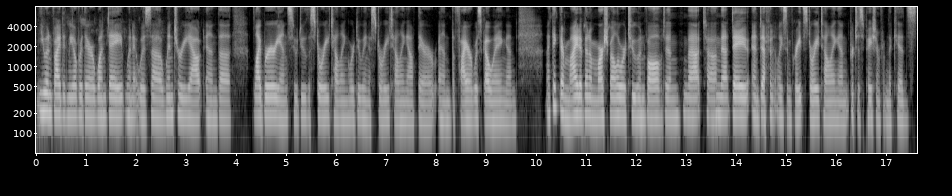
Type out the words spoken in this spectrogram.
You invited me over there one day when it was uh, wintry out, and the librarians who do the storytelling were doing a storytelling out there, and the fire was going. And I think there might have been a marshmallow or two involved in that uh, in that day, and definitely some great storytelling and participation from the kids.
